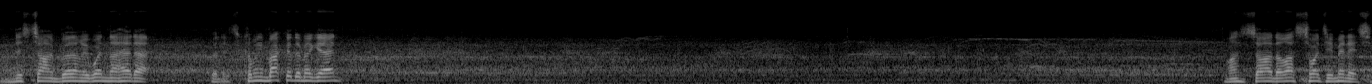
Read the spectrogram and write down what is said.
And this time Burnley win the header. But it's coming back at them again. Inside the last 20 minutes,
